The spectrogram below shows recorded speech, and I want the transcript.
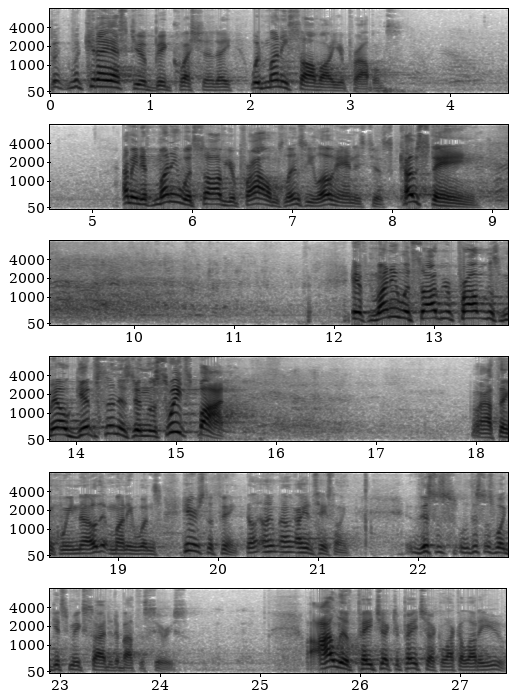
But, but could I ask you a big question today? Would money solve all your problems? I mean, if money would solve your problems, Lindsay Lohan is just coasting. if money would solve your problems, Mel Gibson is in the sweet spot. Well, I think we know that money wouldn't. Here's the thing I, I, I to tell you something. This is, this is what gets me excited about the series. I live paycheck to paycheck like a lot of you.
